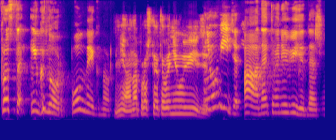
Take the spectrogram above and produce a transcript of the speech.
Просто игнор, полный игнор. Не, она просто этого не увидит. не увидит. А, она этого не увидит даже.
